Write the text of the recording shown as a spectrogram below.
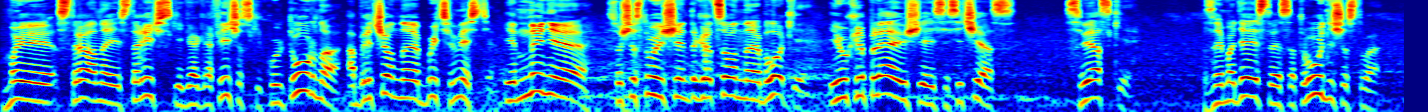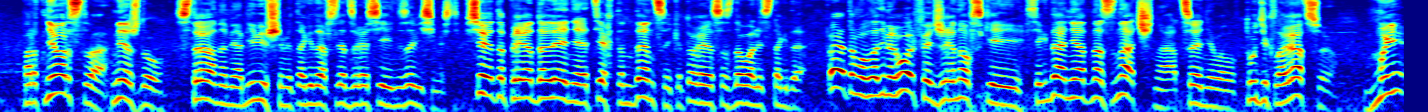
Мы страны исторически, географически, культурно обреченные быть вместе. И ныне существующие интеграционные блоки и укрепляющиеся сейчас связки, взаимодействие, сотрудничество, партнерство между странами, объявившими тогда вслед за Россией независимость. Все это преодоление тех тенденций, которые создавались тогда. Поэтому Владимир Вольфович Жириновский всегда неоднозначно оценивал ту декларацию. Мы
